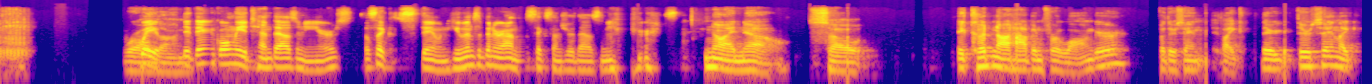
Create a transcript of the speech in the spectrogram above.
we're all Wait, done they think only 10,000 years? That's like soon. Humans have been around 600,000 years. no i know so it could not happen for longer but they're saying like they're they're saying like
